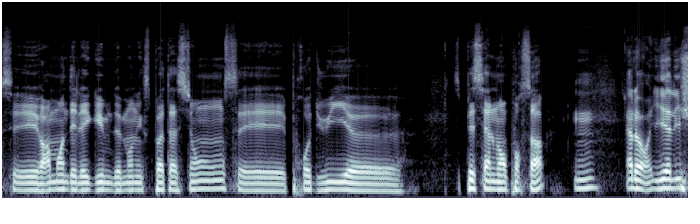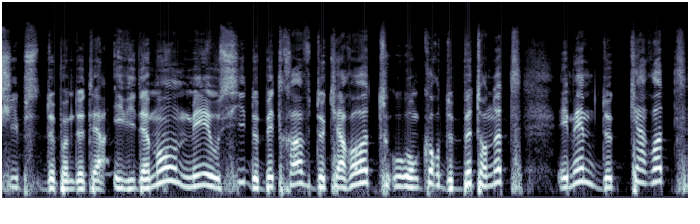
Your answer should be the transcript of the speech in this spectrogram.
C'est vraiment des légumes de mon exploitation. C'est produit euh, spécialement pour ça. Mhm. Alors, il y a les chips de pommes de terre, évidemment, mais aussi de betteraves, de carottes ou encore de butternut et même de carottes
